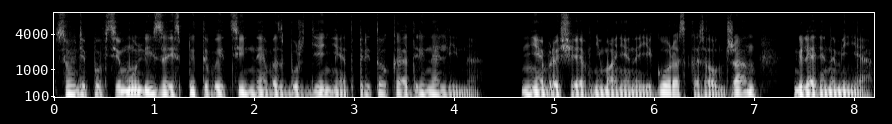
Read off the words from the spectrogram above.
Судя по всему, Лиза испытывает сильное возбуждение от притока адреналина. Не обращая внимания на Егора, сказал Джан, глядя на меня.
